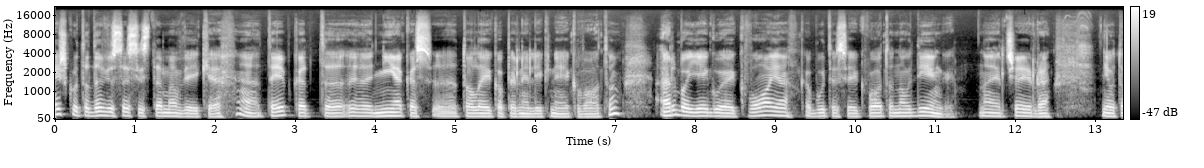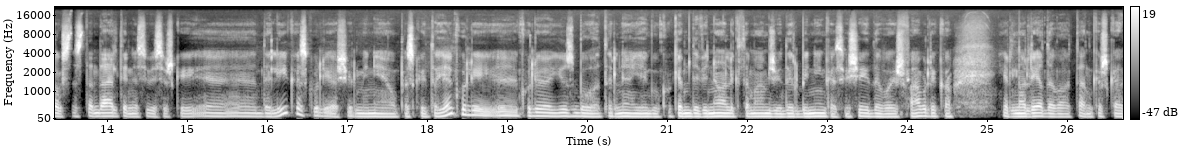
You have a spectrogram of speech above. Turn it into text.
aišku, tada visa sistema veikia taip, kad e, niekas e, to laiko pernelyg neįkvotų, arba jeigu eikvoja, kabutėse eikvotų naudingai. Na ir čia yra jau toks standartinis visiškai dalykas, kurį aš ir minėjau paskaitoje, kurioje jūs buvote, ar ne, jeigu kokiam XIX amžiui darbininkas išeidavo iš fabriko ir norėdavo ten kažką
